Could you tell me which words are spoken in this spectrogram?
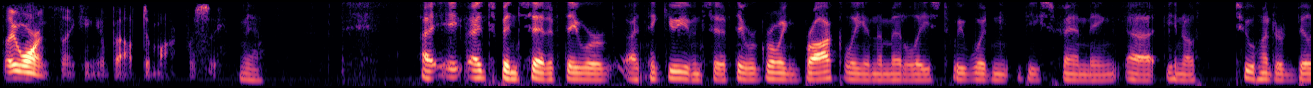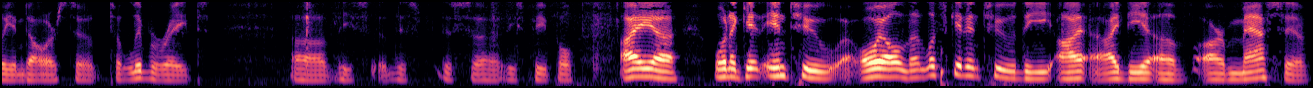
they weren't thinking about democracy. Yeah. Uh, it, has been said if they were, I think you even said if they were growing broccoli in the Middle East, we wouldn't be spending, uh, you know, two hundred billion dollars to to liberate uh, these this this uh, these people. I uh, want to get into oil. Let's get into the idea of our massive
